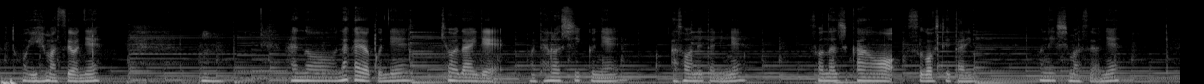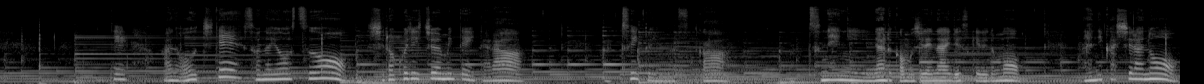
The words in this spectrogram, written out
とも言えますよね。うん、あの仲良くね兄弟で、まあ、楽しくね遊んでたりねそんな時間を過ごしてたりもねしますよね。であのお家でその様子を四六時中見ていたらついと言いますか常になるかもしれないですけれども何かしらの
